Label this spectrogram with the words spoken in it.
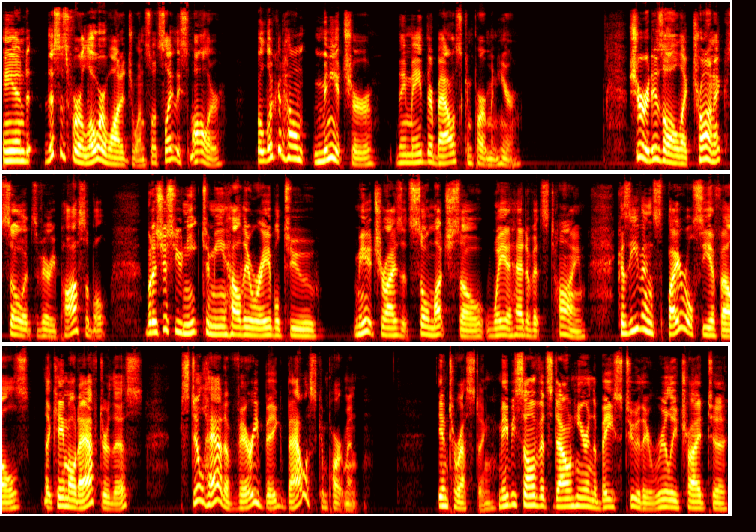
And this is for a lower wattage one, so it's slightly smaller. But look at how miniature they made their ballast compartment here. Sure, it is all electronic, so it's very possible. But it's just unique to me how they were able to miniaturize it so much so way ahead of its time. Because even spiral CFLs that came out after this still had a very big ballast compartment. Interesting. Maybe some of it's down here in the base too. They really tried to,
